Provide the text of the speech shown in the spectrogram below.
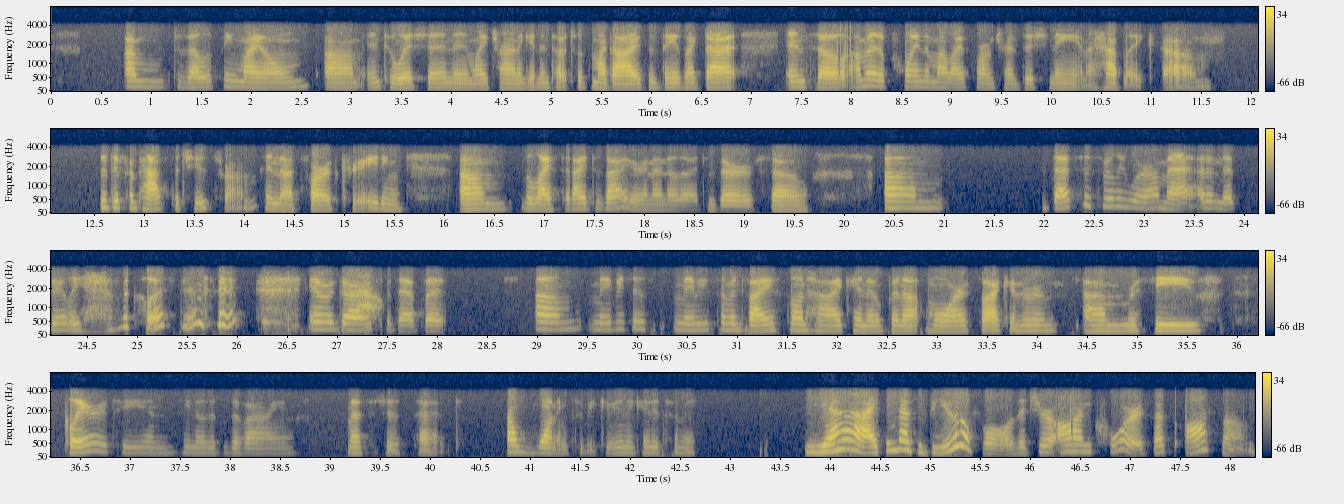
I'm developing my own um intuition and like trying to get in touch with my guides and things like that. And so I'm at a point in my life where I'm transitioning and I have like um two different paths to choose from and as far as creating um the life that I desire and I know that I deserve. So um that's just really where I'm at. I don't necessarily have a question in regards to that, but um, maybe just maybe some advice on how I can open up more so I can um, receive clarity and you know the divine messages that are wanting to be communicated to me. Yeah, I think that's beautiful that you're on course. That's awesome.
